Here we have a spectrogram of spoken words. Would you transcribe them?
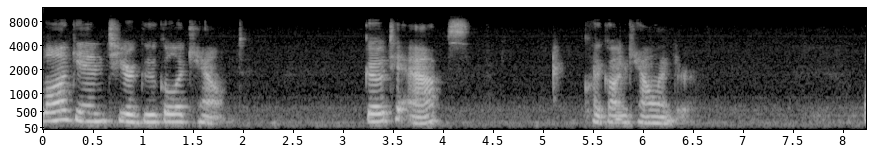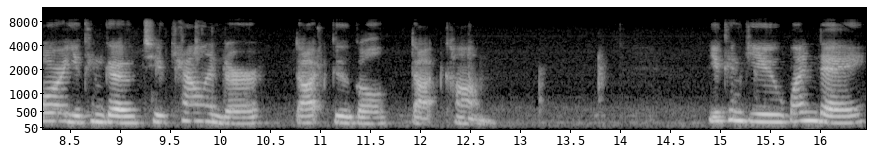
Log in to your Google account. Go to Apps, click on Calendar. Or you can go to calendar.google.com. You can view one day,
